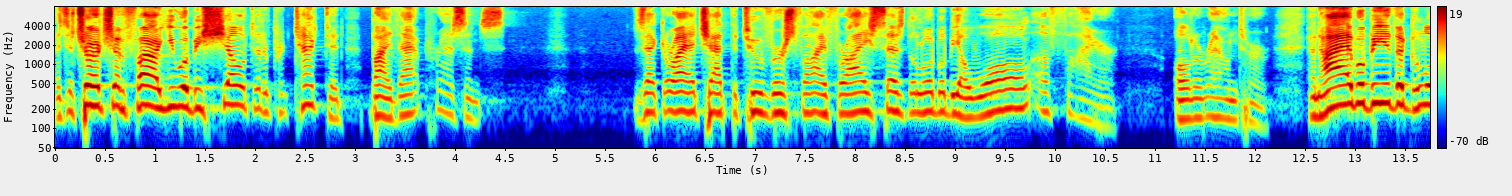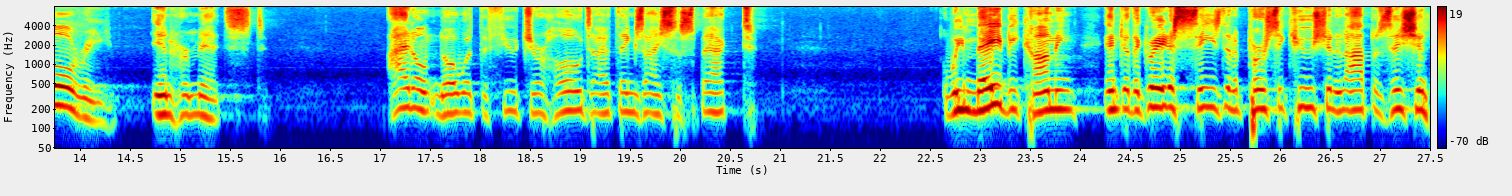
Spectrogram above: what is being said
As a church on fire, you will be sheltered and protected by that presence. Zechariah chapter 2, verse 5 For I, says the Lord, will be a wall of fire all around her, and I will be the glory in her midst. I don't know what the future holds. I have things I suspect. We may be coming into the greatest season of persecution and opposition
